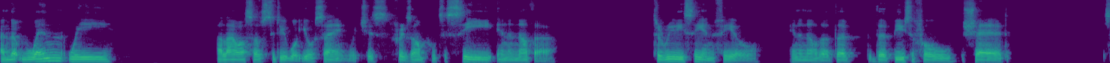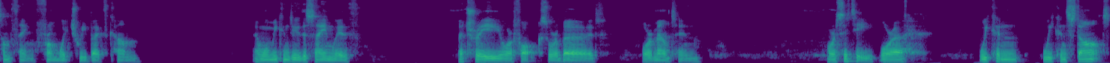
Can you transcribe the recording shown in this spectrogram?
And that when we allow ourselves to do what you're saying, which is, for example, to see in another, to really see and feel in another the, the beautiful shared something from which we both come and when we can do the same with a tree or a fox or a bird or a mountain or a city or a we can we can start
